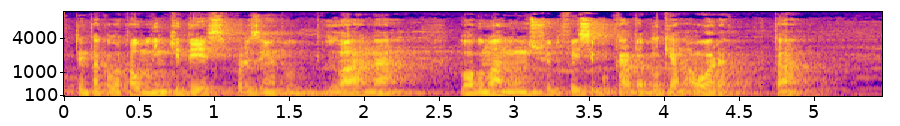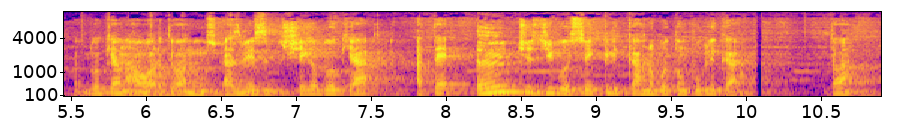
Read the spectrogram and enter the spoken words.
tentar colocar um link desse, por exemplo, lá na, logo no anúncio do Facebook, cara, vai bloquear na hora, tá? Vai bloquear na hora o teu anúncio. Às vezes chega a bloquear até antes de você clicar no botão publicar, tá?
